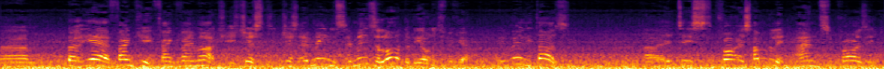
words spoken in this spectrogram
Um, but yeah, thank you, thank you very much. It's just, just it means, it means a lot to be honest with you. It really does. Uh, it's, it's, it's humbling and surprising.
